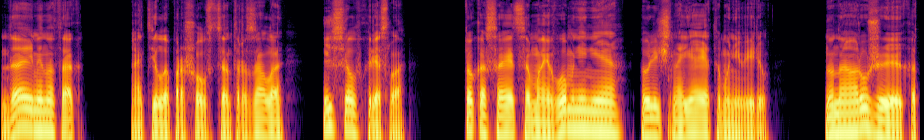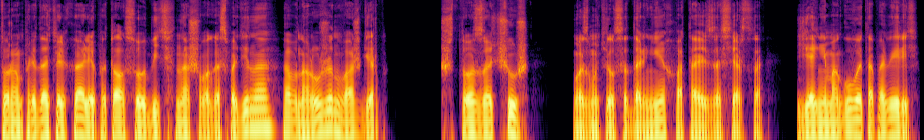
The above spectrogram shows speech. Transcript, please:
«Да, именно так». Атила прошел в центр зала и сел в кресло. Что касается моего мнения, то лично я этому не верю. Но на оружии, которым предатель Кали пытался убить нашего господина, обнаружен ваш герб. Что за чушь? возмутился Дарнье, хватаясь за сердце. Я не могу в это поверить.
